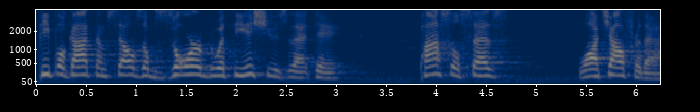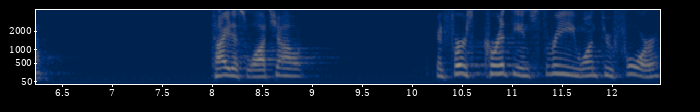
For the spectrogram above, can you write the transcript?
people got themselves absorbed with the issues of that day. Apostle says, watch out for that. Titus, watch out. In 1 Corinthians 3 1 through 4,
